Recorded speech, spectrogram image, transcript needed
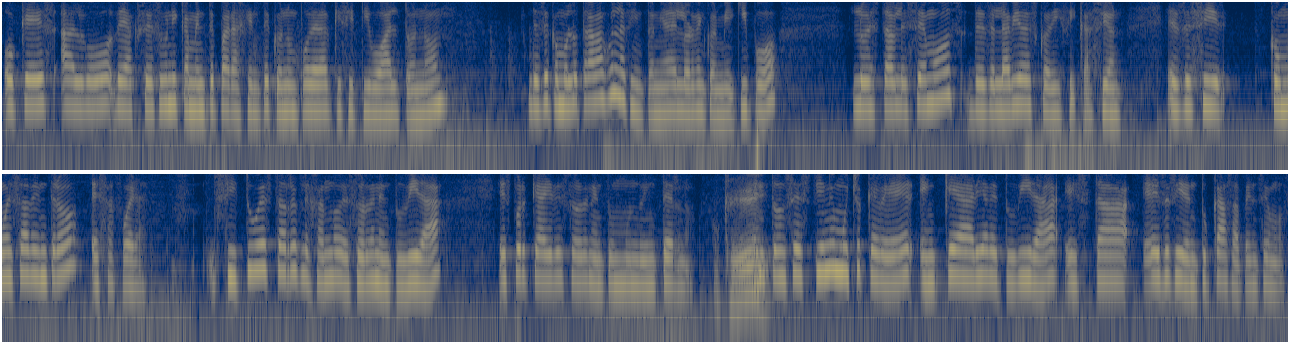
o que es algo de acceso únicamente para gente con un poder adquisitivo alto, ¿no? Desde como lo trabajo en la sintonía del orden con mi equipo, lo establecemos desde la biodescodificación. Es decir, como es adentro, es afuera. Si tú estás reflejando desorden en tu vida, es porque hay desorden en tu mundo interno. Entonces tiene mucho que ver en qué área de tu vida está, es decir, en tu casa, pensemos.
